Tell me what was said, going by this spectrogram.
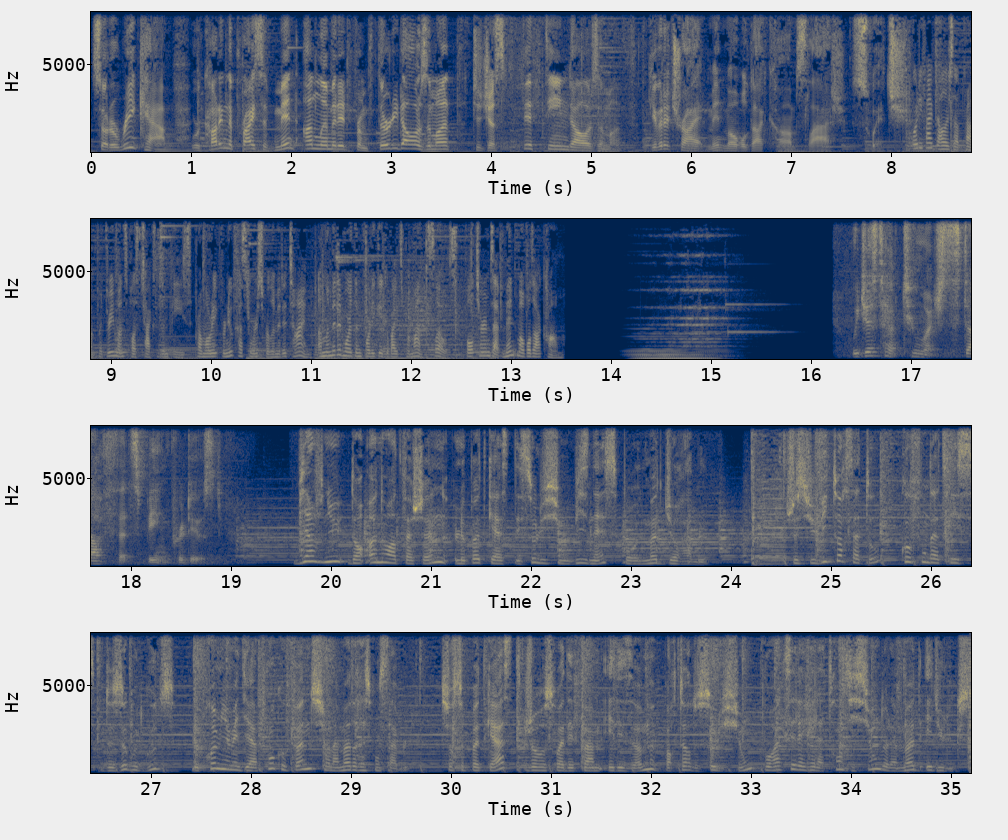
So to recap, we're cutting the price of Mint Unlimited from $30 a month to just $15 a month. Give it a try at mintmobile.com slash switch. $45 upfront for three months plus taxes and fees. Promo rate for new customers for limited time. Unlimited more than 40 gigabytes per month. Slows. Full terms at mintmobile.com. We just have too much stuff that's being produced. Bienvenue dans Onward Fashion, le podcast des solutions business pour une mode durable. Je suis Victoire Sato, cofondatrice de The Good Goods, le premier média francophone sur la mode responsable. Sur ce podcast, je reçois des femmes et des hommes porteurs de solutions pour accélérer la transition de la mode et du luxe.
